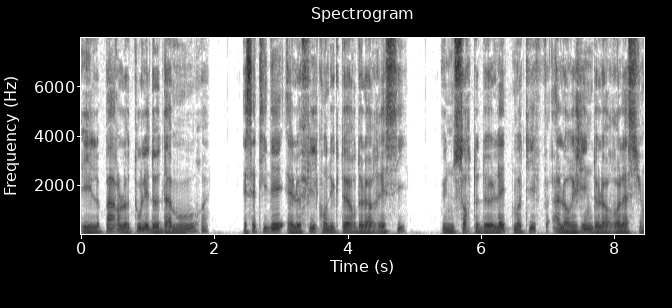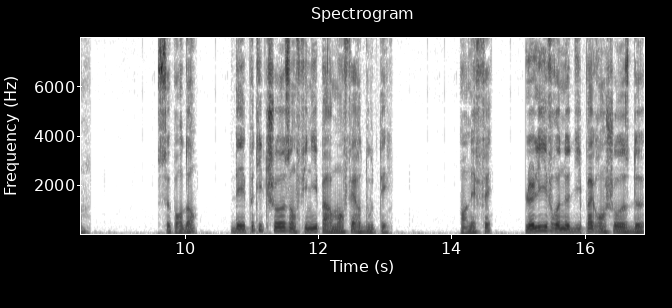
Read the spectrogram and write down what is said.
Ils parlent tous les deux d'amour, et cette idée est le fil conducteur de leur récit, une sorte de leitmotiv à l'origine de leur relation. Cependant, des petites choses ont fini par m'en faire douter. En effet, le livre ne dit pas grand-chose d'eux,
